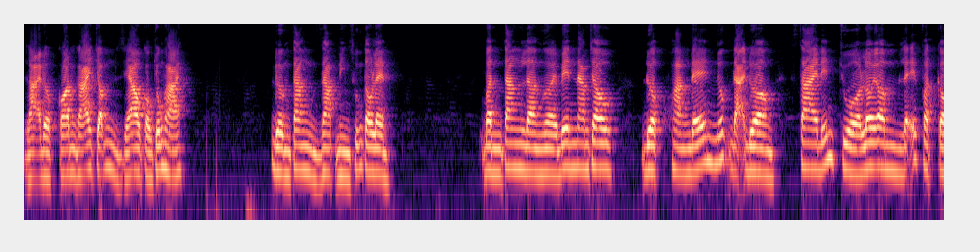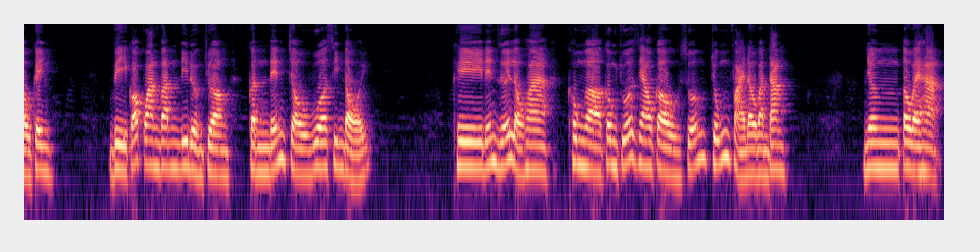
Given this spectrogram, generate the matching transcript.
Lại được con gái chấm gieo cầu chúng phải? Đường Tăng dạp mình xuống tâu lên. Bần Tăng là người bên Nam Châu, được Hoàng đế nước Đại Đường sai đến chùa lôi âm lễ Phật cầu kinh. Vì có quan văn đi đường trường cần đến chầu vua xin đổi. Khi đến dưới lầu hoa, Không ngờ công chúa gieo cầu xuống chúng phải đầu bần tăng. Nhưng tâu bệ hạ,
